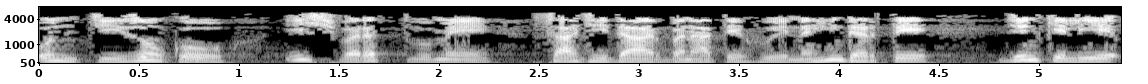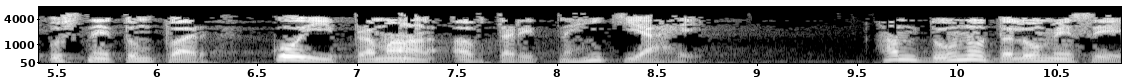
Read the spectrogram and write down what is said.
उन चीज़ों को ईश्वरत्व में साझीदार बनाते हुए नहीं डरते, जिनके लिए उसने तुम पर कोई प्रमाण अवतरित नहीं किया है। हम दोनों दलों में से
